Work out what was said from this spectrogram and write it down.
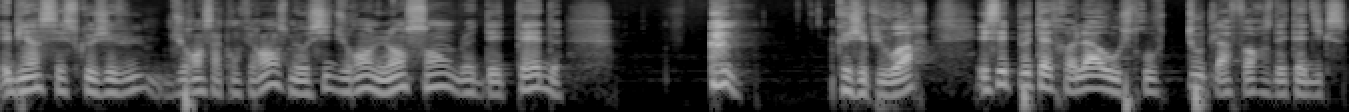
Eh bien, c'est ce que j'ai vu durant sa conférence, mais aussi durant l'ensemble des TED que j'ai pu voir. Et c'est peut-être là où se trouve toute la force des TEDx.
